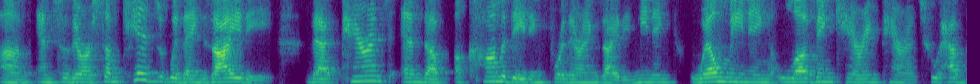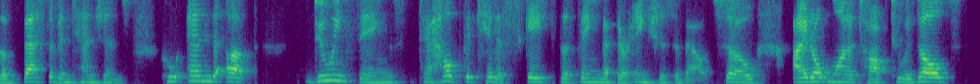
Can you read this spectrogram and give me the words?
um, and so there are some kids with anxiety that parents end up accommodating for their anxiety, meaning well meaning, loving, caring parents who have the best of intentions, who end up doing things to help the kid escape the thing that they're anxious about. So I don't want to talk to adults,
